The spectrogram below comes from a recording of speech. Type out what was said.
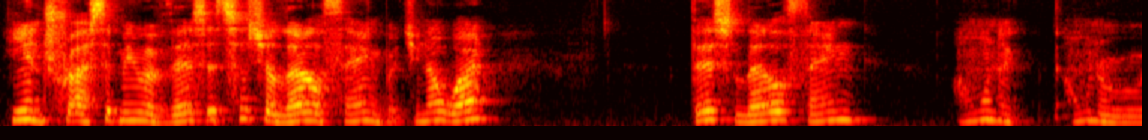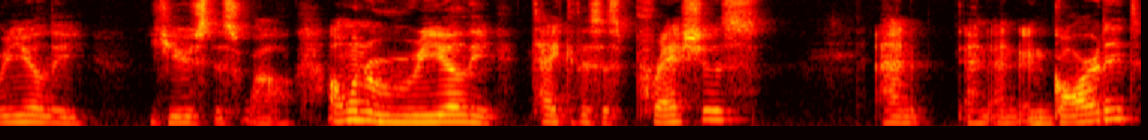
He entrusted me with this. It's such a little thing, but you know what? This little thing, I want to I want to really use this well. I want to really take this as precious and, and, and, and guard it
